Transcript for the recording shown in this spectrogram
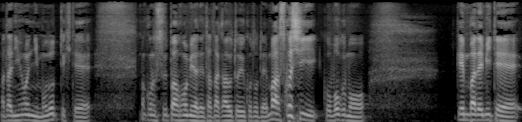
また日本に戻ってきて、まあ、このスーパーフォーミュラで戦うということで、まあ、少しこう僕も現場で見て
